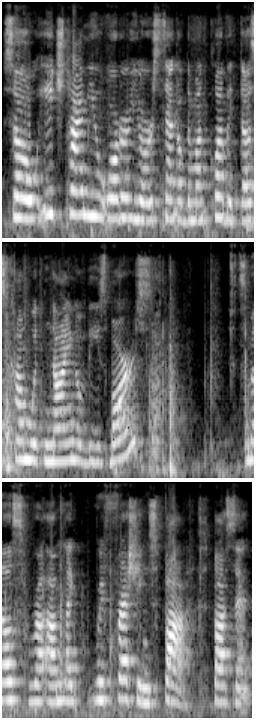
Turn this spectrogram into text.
so each time you order your scent of the month club, it does come with nine of these bars. It smells um, like refreshing spa, spa scent.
